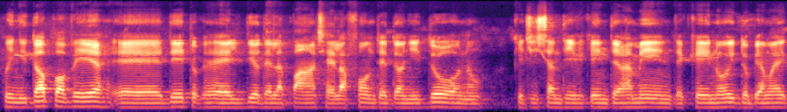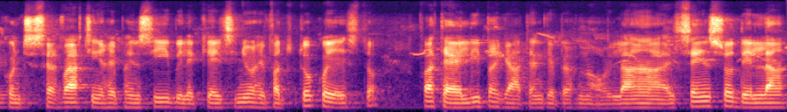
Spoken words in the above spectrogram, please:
Quindi dopo aver eh, detto che il Dio della pace è la fonte di ogni dono, che ci santifica interamente, che noi dobbiamo conservarci irreprensibili, che il Signore fa tutto questo, fratelli pregate anche per noi, La, il senso della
